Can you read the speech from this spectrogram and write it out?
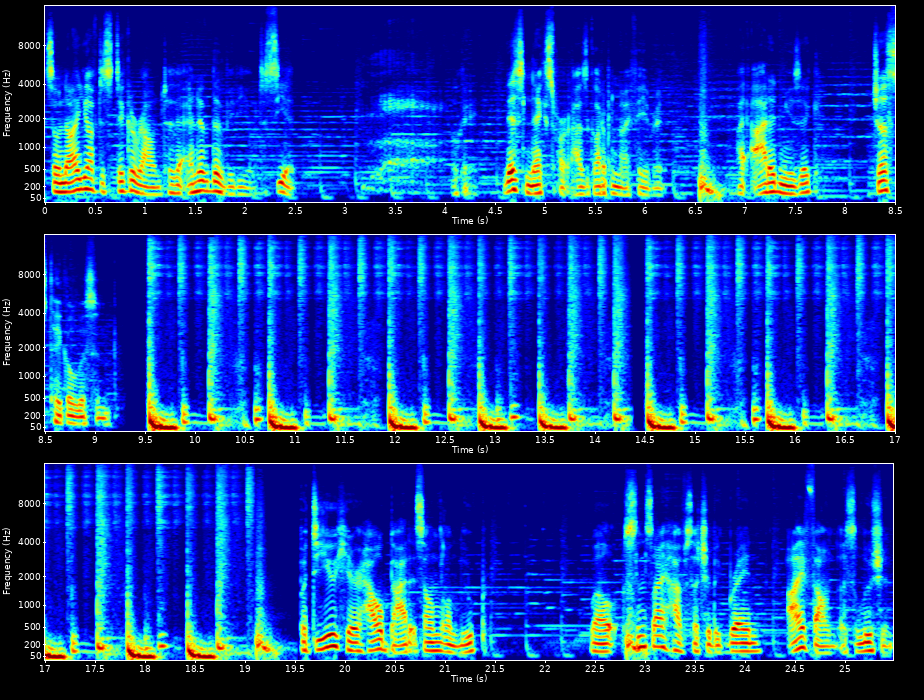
so now you have to stick around to the end of the video to see it. Okay, this next part has gotta be my favorite. I added music, just take a listen. But do you hear how bad it sounds on loop? Well, since I have such a big brain, I found a solution.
